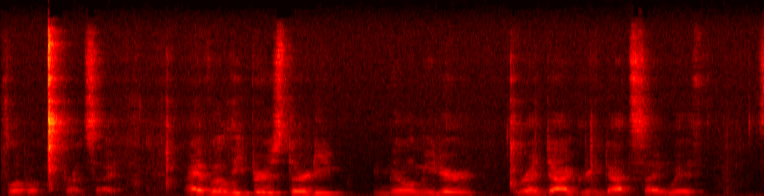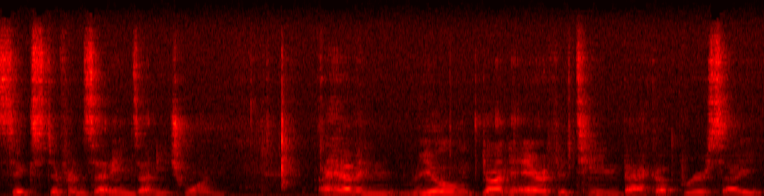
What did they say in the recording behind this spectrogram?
flip up front sight. I have a Leapers 30 millimeter red dot green dot sight with six different settings on each one. I have a real gun AR-15 backup rear sight,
